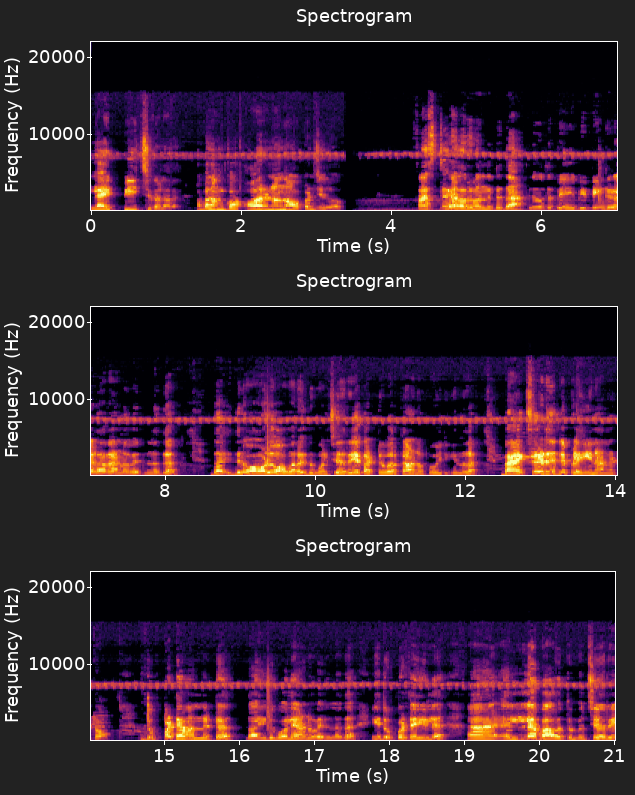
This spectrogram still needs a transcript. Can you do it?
light peach colour അപ്പോൾ നമുക്ക് ഒരെണ്ണം ഒന്ന് ഓപ്പൺ ചെയ്ത് നോക്കാം. ഫസ്റ്റ് കളർ വന്നിട്ട് ഇതാ ഇതുപോലത്തെ ബേബി പിങ്ക് കളറാണ് വരുന്നത്. ഇതാ ഇതിൽ ഓൾ ഓവർ ഇതുപോലെ ചെറിയ കട്ട് വർക്കാണ് പോയിരിക്കുന്നത്. ബാക്ക് സൈഡ് ഇതിന്റെ പ്ലെയിൻ ആണ് കേട്ടോ ദുപ്പട്ട വന്നിട്ട് ഇതുപോലെയാണ് വരുന്നത്. ഈ ദുപ്പട്ടയിൽ എല്ലാ ഭാഗത്തും ചെറിയ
